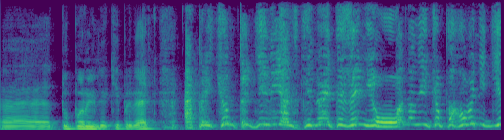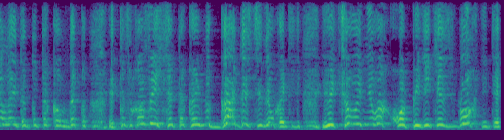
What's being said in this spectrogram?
е, тупорилі, які прибігають. А при чем тут Деревянский? Ну это же не он, он ничего плохого не делает, это такой, такой- это такой вы все такой ну, гадости ну, хотите. И чего вы не в окопе идите, сдохните,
